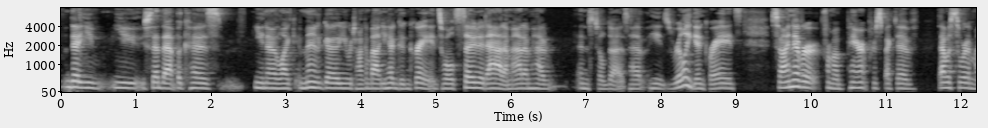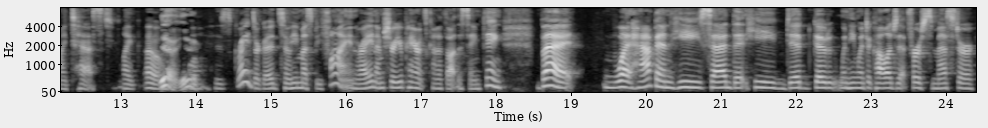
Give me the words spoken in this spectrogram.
that you you said that because you know, like a minute ago, you were talking about you had good grades. Well, so did Adam. Adam had and still does have he's really good grades. So I never, from a parent perspective, that was sort of my test. Like, oh, Yeah, yeah. well, his grades are good, so he must be fine, right? I'm sure your parents kind of thought the same thing. But what happened? He said that he did go to when he went to college that first semester.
